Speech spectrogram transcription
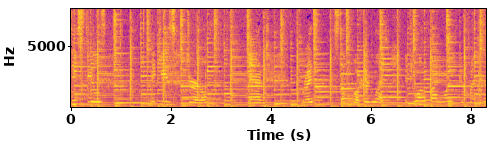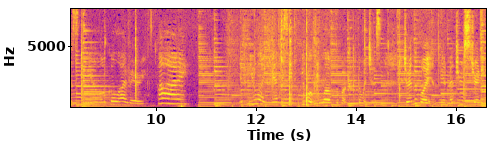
Mackenzie steals Nikki's journal and writes stuff about her life. If you want to find more, you can find this in your local library. Bye! If you like fantasy, you will love the book, The Witches. Join the boy in the adventurous journey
